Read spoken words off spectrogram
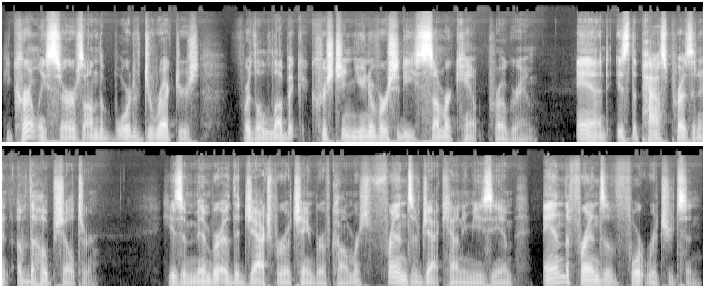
He currently serves on the board of directors for the Lubbock Christian University Summer Camp Program and is the past president of the Hope Shelter. He is a member of the Jacksboro Chamber of Commerce, Friends of Jack County Museum, and the Friends of Fort Richardson.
